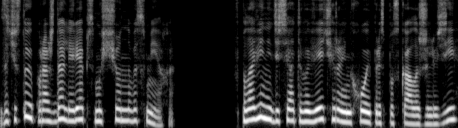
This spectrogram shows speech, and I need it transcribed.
зачастую порождали рябь смущенного смеха. В половине десятого вечера Инхой приспускала жалюзи,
